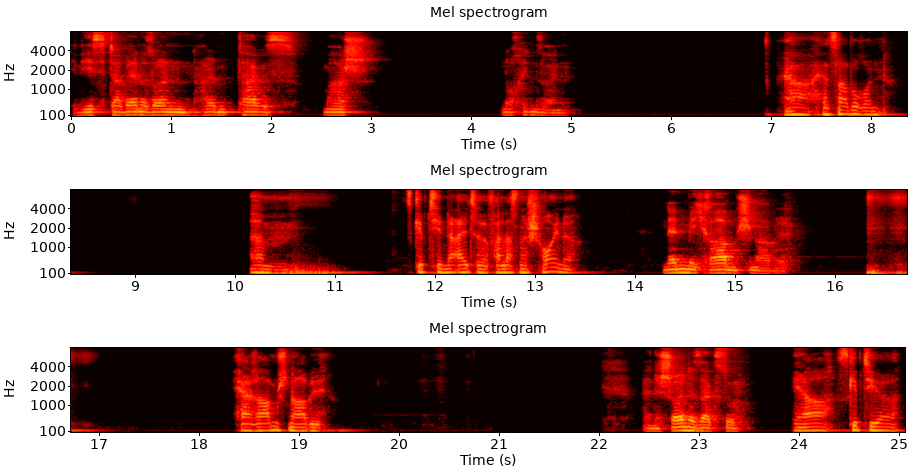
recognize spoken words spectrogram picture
Die nächste Taverne soll einen halben Tagesmarsch noch hin sein. Ja, Herr Zaberon. Ähm, es gibt hier eine alte, verlassene Scheune. Nenn mich Rabenschnabel. Herr Rabenschnabel. Eine Scheune, sagst du. Ja, es gibt hier,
